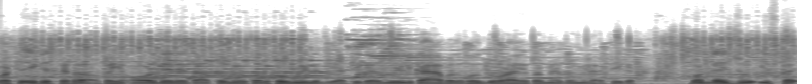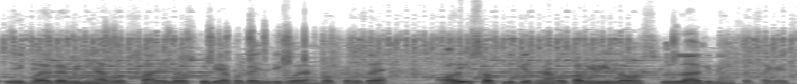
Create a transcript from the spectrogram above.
बट एक स्कटर कहीं और दे देता तो मेरे को देखो वील्ड दिया, ठीक है? वील्ड का यहाँ पर देखो दो ढाई रुपये मेरे को मिला, ठीक है? बट गैस जो इसका एक बार का विनिंग है, वो सारे लॉस को भी यहाँ पर गैस रिकवर यहाँ पर सकता है। और इस अप्लीकेशन आपको कभी भी लॉस लग नहीं सकता गैस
